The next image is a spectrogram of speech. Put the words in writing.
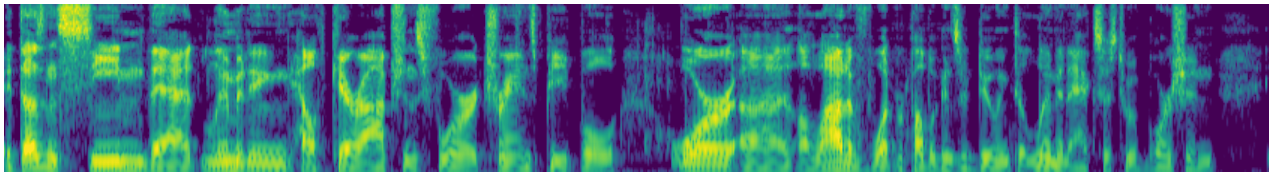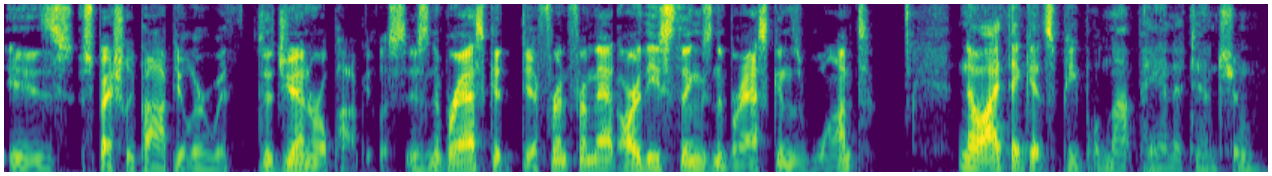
it doesn't seem that limiting healthcare options for trans people or uh, a lot of what Republicans are doing to limit access to abortion is especially popular with the general populace. Is Nebraska different from that? Are these things Nebraskans want? No, I think it's people not paying attention.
